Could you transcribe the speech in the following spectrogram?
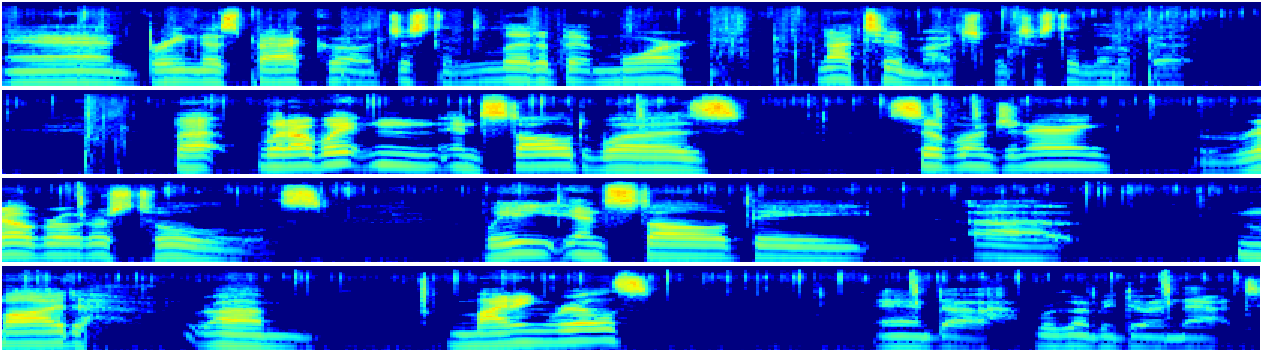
and bring this back uh, just a little bit more. Not too much, but just a little bit. But what I went and installed was civil engineering, railroaders tools. We installed the uh, mod um, mining rails, and uh, we're going to be doing that.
